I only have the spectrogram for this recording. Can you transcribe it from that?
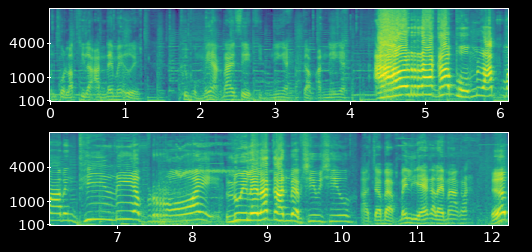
มันกดรับทีละอันได้ไหมเอ่ยคือผมไม่อยากได้เศษหินนี่ไงกับอันนี้ไงเอาละครับผมรับมาเป็นที่เรียบร้อย ลุยเลยละกันแบบชิวๆอาจจะแบบไม่รีแอคอะไรมากนะเฮ้บ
